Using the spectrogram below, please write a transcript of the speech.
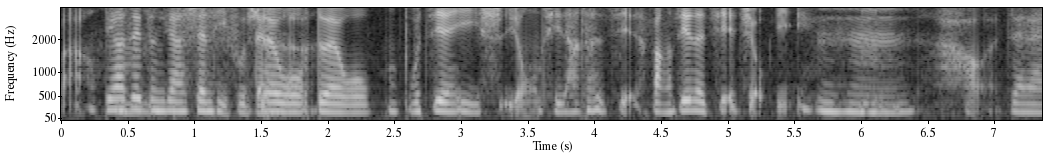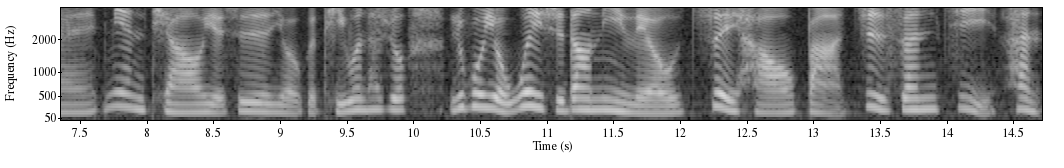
啦。不要再增加身体负担、嗯。所以我对我不建议使用其他的解房间的解酒液。嗯哼，嗯好，再来面条也是有个提问，他说如果有胃食道逆流，最好把制酸剂和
